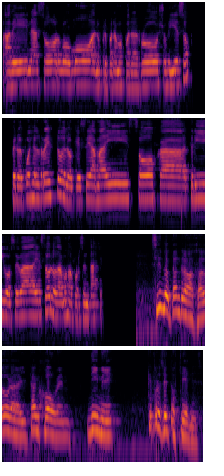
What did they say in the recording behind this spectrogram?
Avena, sorgo, moa, nos preparamos para arroyos y eso, pero después el resto de lo que sea maíz, soja, trigo, cebada y eso, lo damos a porcentaje. Siendo tan trabajadora y tan joven, dime, ¿qué proyectos tienes?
